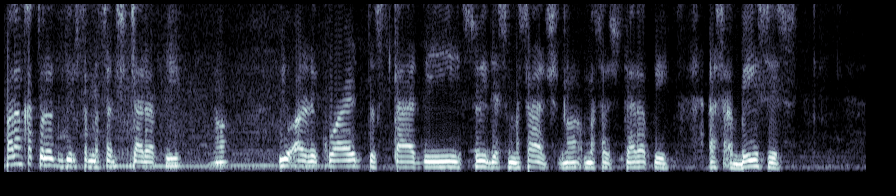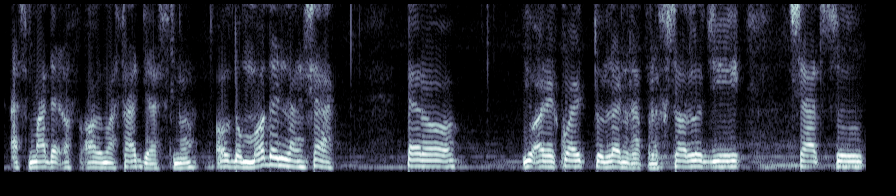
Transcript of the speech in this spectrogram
parang katulad din sa massage therapy? You are required to study Swedish massage, no? Massage therapy as a basis as mother of all massages, no? Although modern lang siya, pero you are required to learn reflexology, shiatsu,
